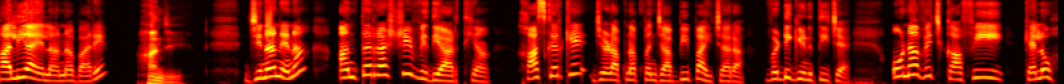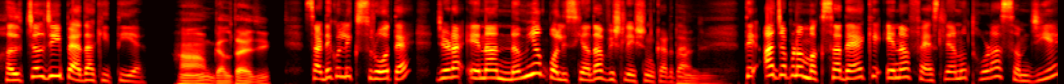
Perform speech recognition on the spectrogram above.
ਹਾਲੀਆ ਐਲਾਨਾਂ ਬਾਰੇ। ਹਾਂਜੀ। ਜਿਨ੍ਹਾਂ ਨੇ ਨਾ ਅੰਤਰਰਾਸ਼ਟਰੀ ਵਿਦਿਆਰਥੀਆਂ ਖਾਸ ਕਰਕੇ ਜਿਹੜਾ ਆਪਣਾ ਪੰਜਾਬੀ ਭਾਈਚਾਰਾ ਵੱਡੀ ਗਿਣਤੀ 'ਚ ਹੈ ਉਹਨਾਂ ਵਿੱਚ ਕਾਫੀ ਕਹਿ ਲੋ ਹਲਚਲ ਜੀ ਪੈਦਾ ਕੀਤੀ ਹੈ। ਹਾਂ ਗੱਲ ਤਾਂ ਹੈ ਜੀ। ਸਾਡੇ ਕੋਲ ਇੱਕ ਸਰੋਤ ਹੈ ਜਿਹੜਾ ਇਹਨਾਂ ਨਵੀਆਂ ਪਾਲਿਸੀਆਂ ਦਾ ਵਿਸ਼ਲੇਸ਼ਣ ਕਰਦਾ ਹੈ। ਤੇ ਅੱਜ ਆਪਣਾ ਮਕਸਦ ਹੈ ਕਿ ਇਹਨਾਂ ਫੈਸਲਿਆਂ ਨੂੰ ਥੋੜਾ ਸਮਝੀਏ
